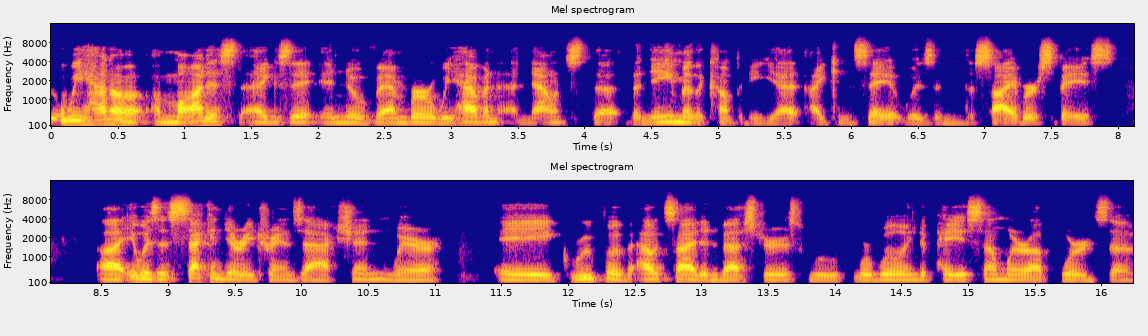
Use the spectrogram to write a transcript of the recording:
so we had a, a, modest exit in November. We haven't announced the, the name of the company yet. I can say it was in the cyberspace. Uh, it was a secondary transaction where a group of outside investors were, were willing to pay somewhere upwards of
